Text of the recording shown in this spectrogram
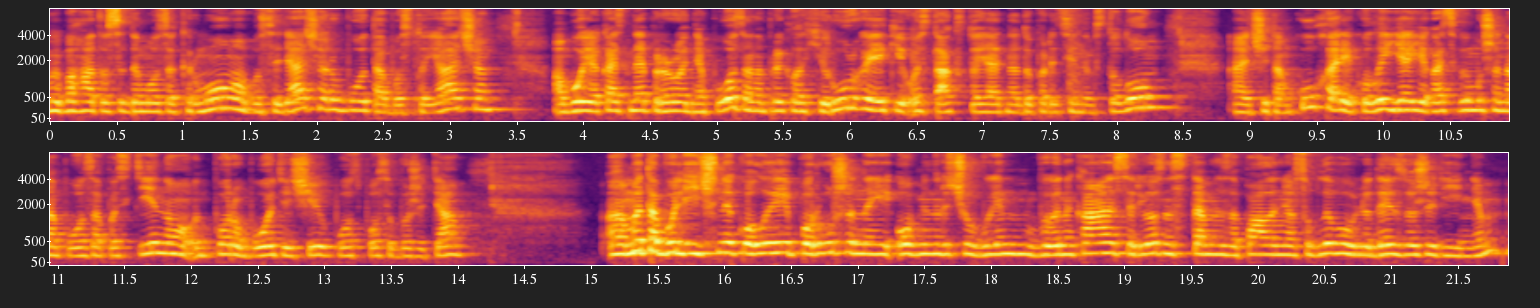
Ми багато сидимо за кермом, або сидяча робота, або стояча, або якась неприродня поза, наприклад, хірурги, які ось так стоять над операційним столом. е, Чи там кухарі, коли є якась вимушена поза постійно по роботі чи по способу життя. Е, Метаболічний, коли порушений обмін речовин, виникає серйозне системне запалення, особливо у людей з ожирінням.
